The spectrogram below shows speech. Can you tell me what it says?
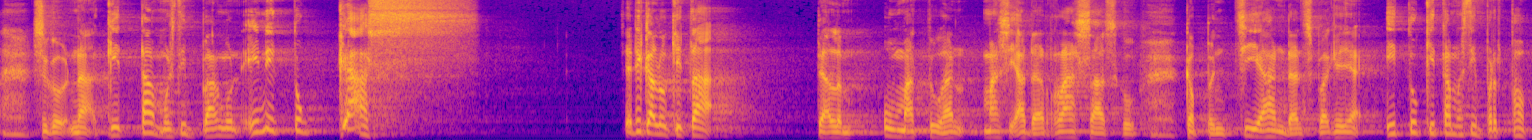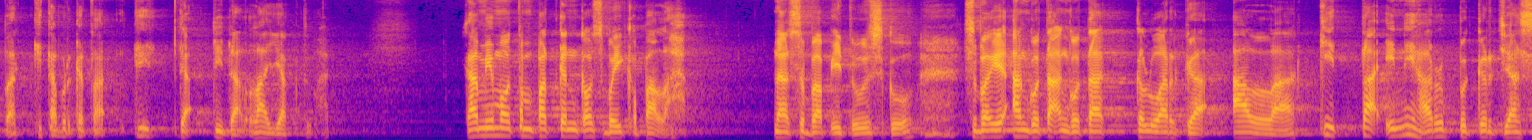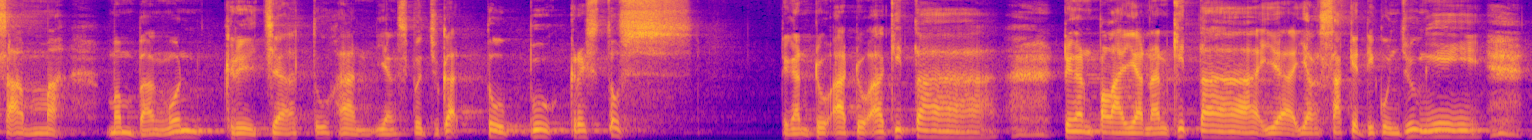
Nah kita mesti bangun ini tugas jadi kalau kita dalam umat Tuhan masih ada rasa kebencian dan sebagainya, itu kita mesti bertobat. Kita berkata tidak tidak layak Tuhan. Kami mau tempatkan kau sebagai kepala. Nah sebab itu, sku, sebagai anggota-anggota keluarga Allah, kita ini harus bekerja sama membangun gereja Tuhan yang disebut juga tubuh Kristus. Dengan doa-doa kita, dengan pelayanan kita, ya yang sakit dikunjungi,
